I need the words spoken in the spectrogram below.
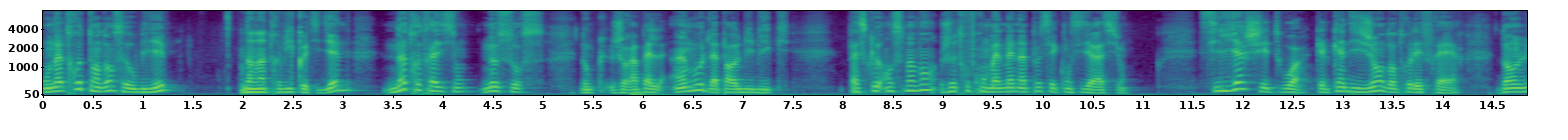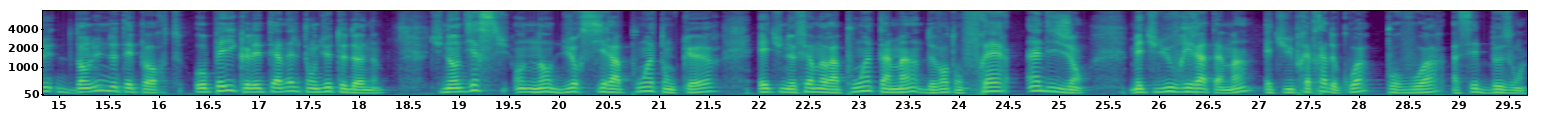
On a trop tendance à oublier dans notre vie quotidienne notre tradition, nos sources. Donc je rappelle un mot de la parole biblique, parce qu'en ce moment, je trouve qu'on malmène un peu ces considérations. S'il y a chez toi quelqu'un d'indigent d'entre les frères, dans l'une de tes portes, au pays que l'Éternel ton Dieu te donne, tu n'endurciras point ton cœur, et tu ne fermeras point ta main devant ton frère indigent, mais tu lui ouvriras ta main, et tu lui prêteras de quoi pour voir à ses besoins.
